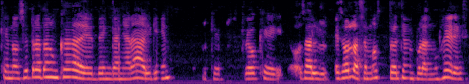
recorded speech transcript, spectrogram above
que no se trata nunca de, de engañar a alguien, porque creo que, o sea, eso lo hacemos todo el tiempo las mujeres,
